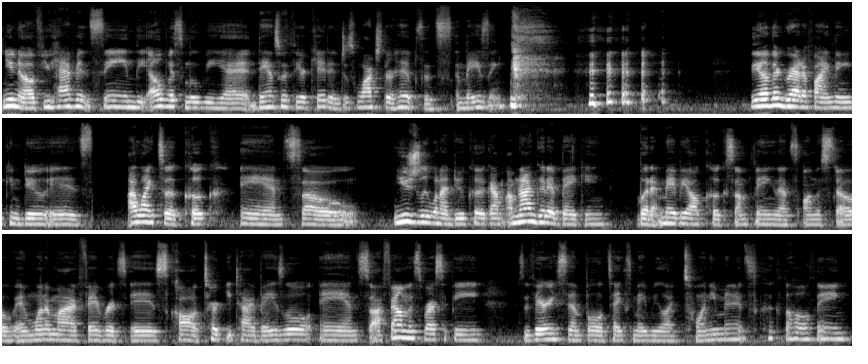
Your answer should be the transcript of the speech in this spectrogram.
you know, if you haven't seen the Elvis movie yet, dance with your kid and just watch their hips. It's amazing. the other gratifying thing you can do is I like to cook. And so usually when I do cook, I'm, I'm not good at baking, but maybe I'll cook something that's on the stove. And one of my favorites is called turkey Thai basil. And so I found this recipe. It's very simple. It takes maybe like 20 minutes to cook the whole thing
